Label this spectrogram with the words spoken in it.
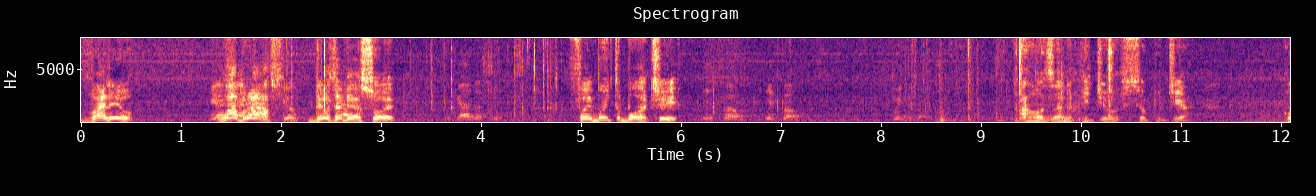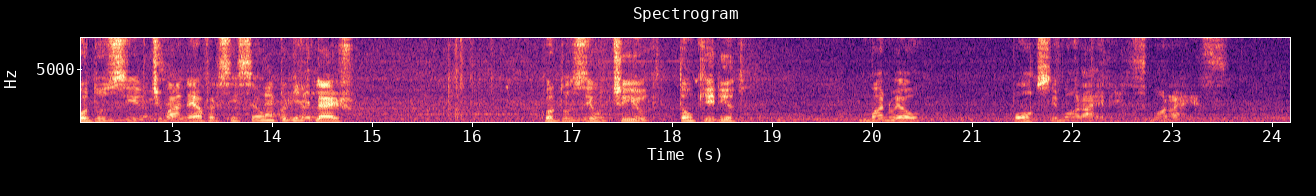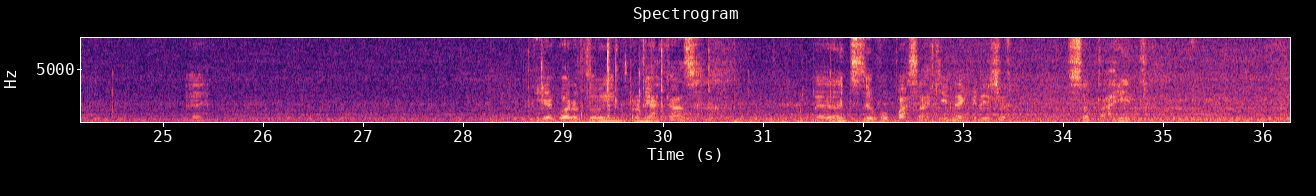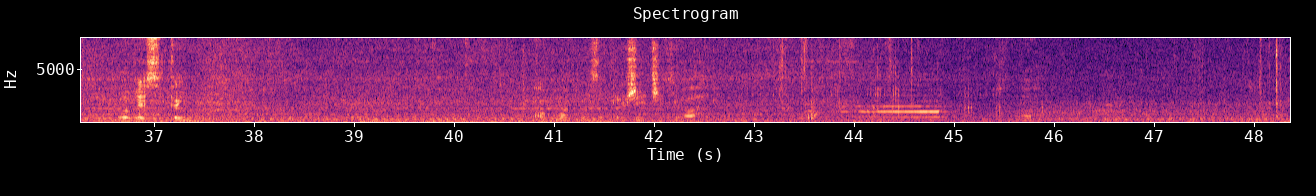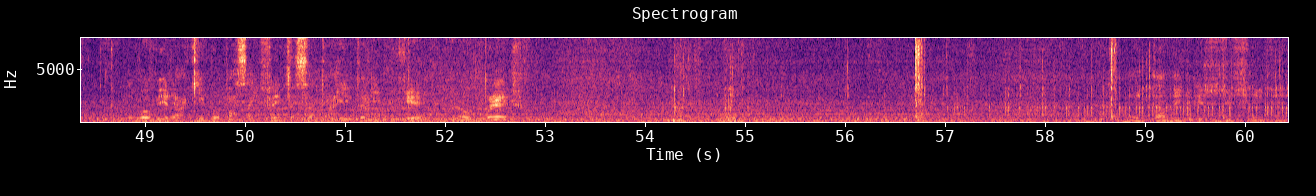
Valeu. Um abraço. Deus abençoe. Obrigado a você. Foi muito bom, Ti. Que bom, que bom. A Rosana pediu se eu podia conduzir o Timané. Eu falei assim, isso é um privilégio. Conduzir um tio tão querido, Manuel Ponce Moraes. Moraes. Né? E agora eu estou indo para minha casa. Mas antes eu vou passar aqui na igreja Santa Rita. Vou ver se tem alguma coisa pra gente aqui, ó. Ó. Eu vou virar aqui e vou passar em frente a Santa Rita ali, porque é o prédio. Aí tava a igreja de frente.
